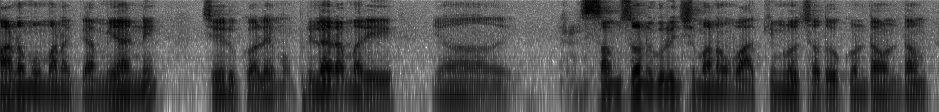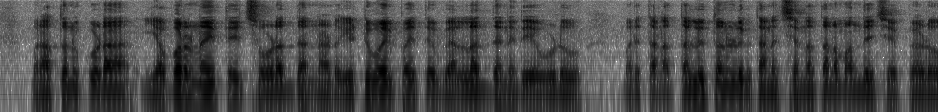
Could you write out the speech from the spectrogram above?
మనము మన గమ్యాన్ని చేరుకోలేము. పిల్లరా మరి సంసోను గురించి మనం వాక్యంలో చదువుకుంటూ ఉంటాం. మరి అతను కూడా ఎవరినైతే చూడొద్దన్నాడు ఎటువైపు అయితే వెళ్ళొద్దని దేవుడు మరి తన తల్లిదండ్రులకు తన చిన్నతనం అందే చెప్పాడో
